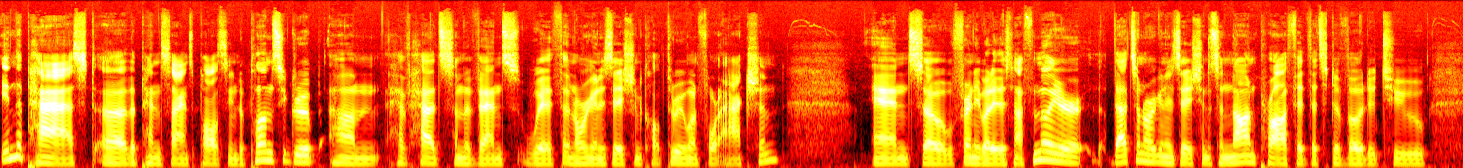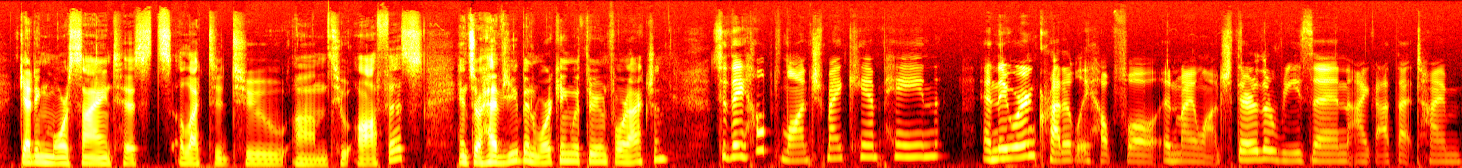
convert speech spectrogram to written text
in the past, uh, the Penn Science Policy and Diplomacy Group um, have had some events with an organization called 314 Action. And so, for anybody that's not familiar, that's an organization, it's a nonprofit that's devoted to getting more scientists elected to, um, to office. And so, have you been working with 314 Action? So, they helped launch my campaign. and they were incredibly helpful in my launch. They're the reason I got that Time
